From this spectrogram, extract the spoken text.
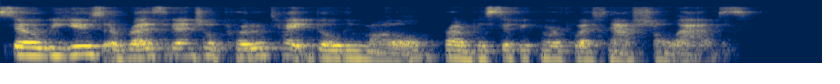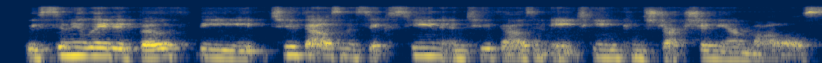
So we use a residential prototype building model from Pacific Northwest National Labs. We simulated both the 2016 and 2018 construction year models.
